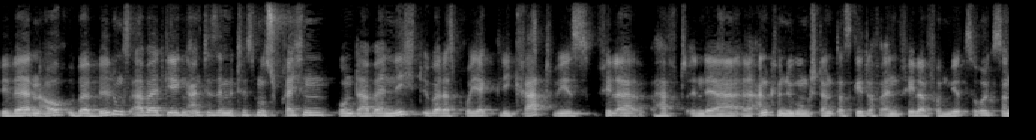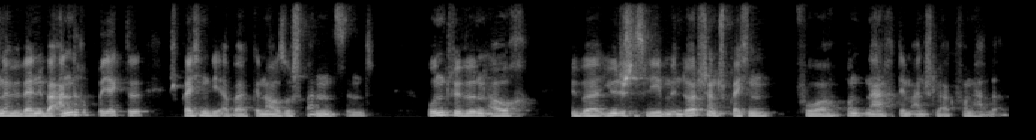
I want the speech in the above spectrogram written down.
Wir werden auch über Bildungsarbeit gegen Antisemitismus sprechen und dabei nicht über das Projekt Ligrat, wie es fehlerhaft in der äh, Ankündigung stand. Das geht auf einen Fehler von mir zurück, sondern wir werden über andere Projekte sprechen, die aber genauso spannend sind. Und wir würden auch über jüdisches Leben in Deutschland sprechen, vor und nach dem Anschlag von Halle.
